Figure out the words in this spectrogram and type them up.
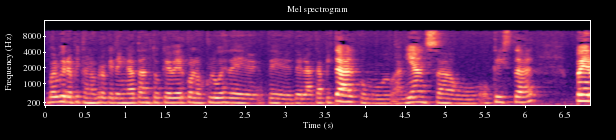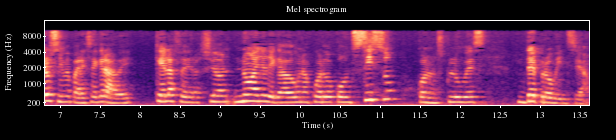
vuelvo y repito, no creo que tenga tanto que ver con los clubes de, la capital como Alianza o, Cristal, pero sí me parece grave que la federación no haya llegado a un acuerdo conciso con los clubes de provincia.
